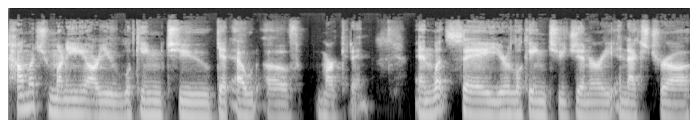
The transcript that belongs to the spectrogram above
how much money are you looking to get out of marketing? And let's say you're looking to generate an extra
